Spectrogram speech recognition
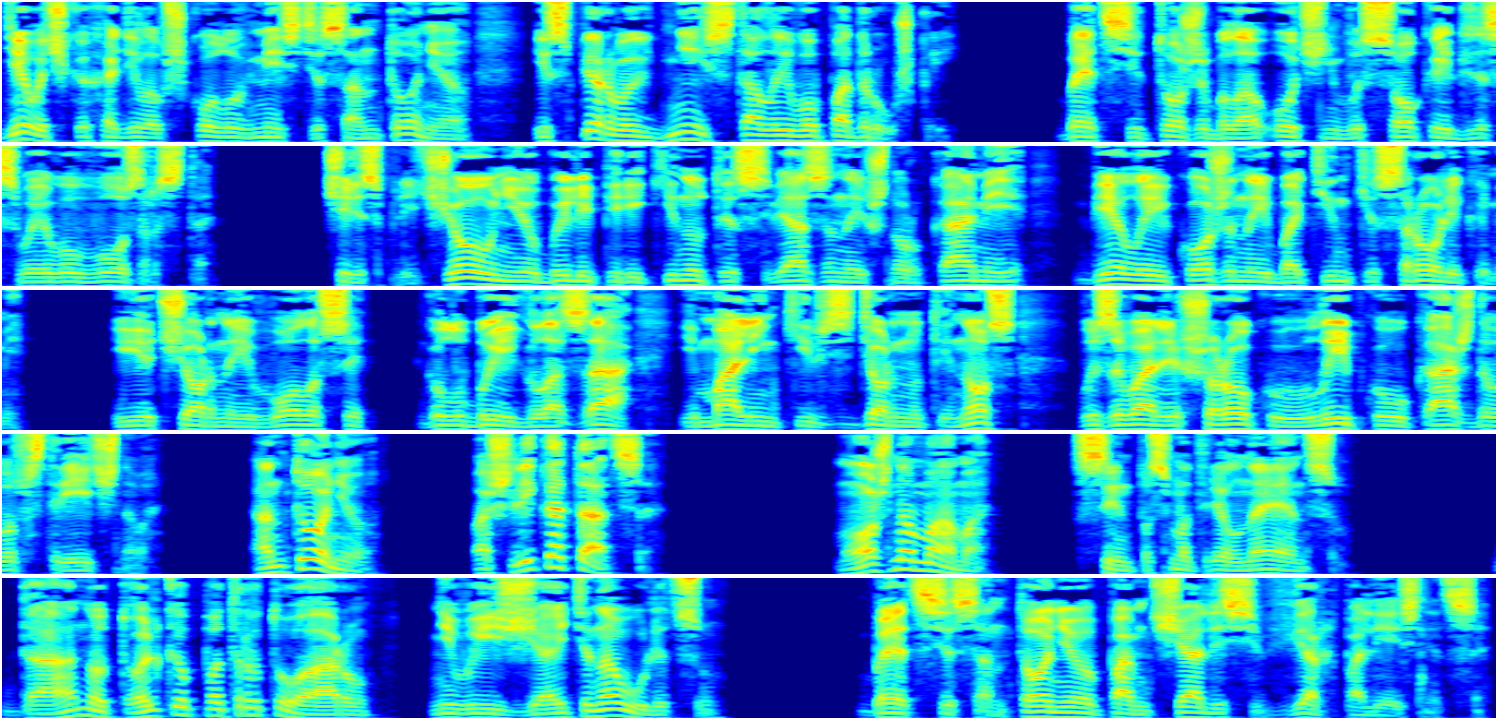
Девочка ходила в школу вместе с Антонио и с первых дней стала его подружкой. Бетси тоже была очень высокой для своего возраста. Через плечо у нее были перекинуты связанные шнурками белые кожаные ботинки с роликами. Ее черные волосы, голубые глаза и маленький вздернутый нос вызывали широкую улыбку у каждого встречного. «Антонио, пошли кататься!» «Можно, мама?» — сын посмотрел на Энсу. «Да, но только по тротуару. Не выезжайте на улицу». Бетси с Антонио помчались вверх по лестнице.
